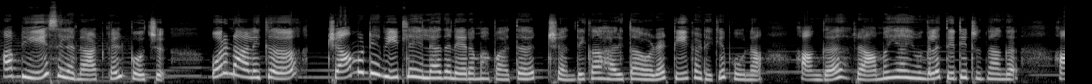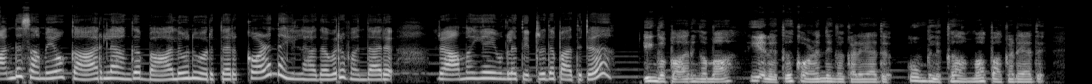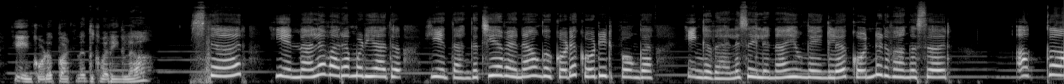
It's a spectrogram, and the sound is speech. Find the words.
அப்படியே சில நாட்கள் போச்சு. ஒரு நாளைக்கு சாமுண்டி வீட்டில் இல்லாத நேரமாக பார்த்து சந்திரிகா ஹரிதாவோட டீ கடைக்கு போனா. அங்கே ராமையா இவங்கள திட்டிட்டு இருந்தாங்க. அந்த சமயம் காரில் அங்கே பாலுன்னு ஒருத்தர் குழந்தை இல்லாதவர் வந்தார். ராமையா இவங்கள திட்டுறத பார்த்துட்டு இங்க பாருங்கம்மா எனக்கு குழந்தைங்க கிடையாது. உங்களுக்கு அம்மா அப்பா கிடையாது. என் கூட பட்டணத்துக்கு வரீங்களா? சார் என்னால் வர முடியாது. என் தங்கச்சியை வேணா உங்க கூட கூட்டிட்டு போங்க. இங்க வேலை செய்யலைன்னா இவங்க எங்களை கொன்னுடுவாங்க சார். அக்கா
